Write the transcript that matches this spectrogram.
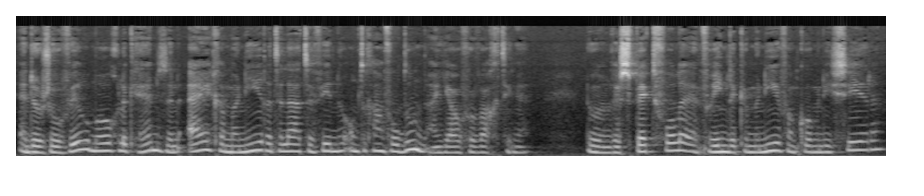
en door zoveel mogelijk hem zijn eigen manieren te laten vinden om te gaan voldoen aan jouw verwachtingen, door een respectvolle en vriendelijke manier van communiceren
